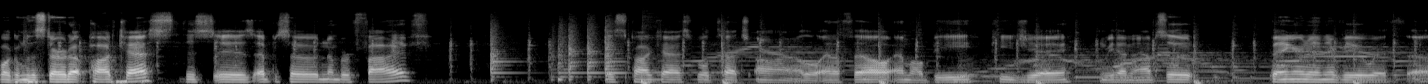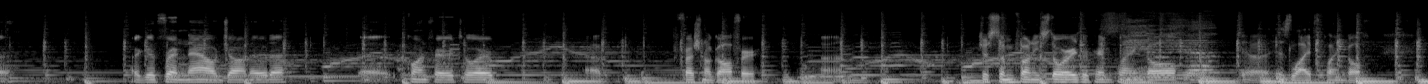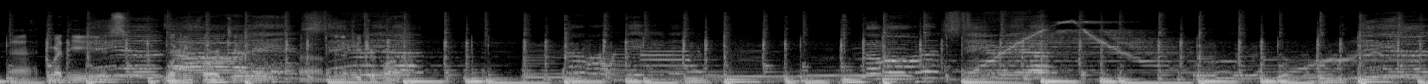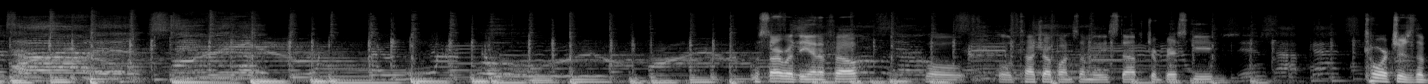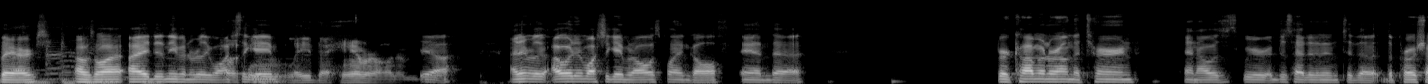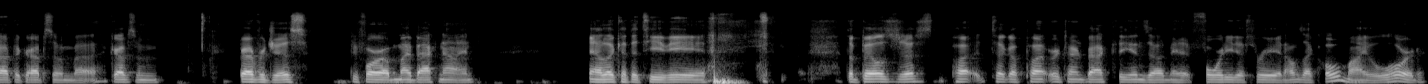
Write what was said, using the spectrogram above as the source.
Welcome to the Startup Podcast. This is episode number five. This podcast will touch on a little NFL, MLB, PGA, and we had an absolute banger to interview with uh, our good friend now, John Oda, uh, Korn Ferry Tour, uh, professional golfer. Um, just some funny stories of him playing golf and uh, his life playing golf uh, what he is looking forward to um, in the future for him. We'll start with the NFL. We'll we'll touch up on some of these stuff. Trubisky torches the Bears. I was I didn't even really watch the game. Laid the hammer on him. dude. Yeah. I didn't really I wouldn't watch the game at all. I was playing golf and uh we are coming around the turn and I was we were just headed into the the pro shop to grab some uh grab some beverages before my back nine. And I look at the TV and the Bills just put, took a punt return back to the end zone, made it 40 to 3. And I was like, oh my lord.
